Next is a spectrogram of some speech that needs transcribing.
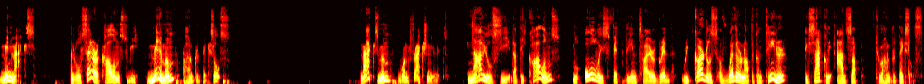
min-max. And we'll set our columns to be minimum 100 pixels, maximum one fraction unit. Now you'll see that the columns will always fit the entire grid, regardless of whether or not the container exactly adds up to 100 pixels.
